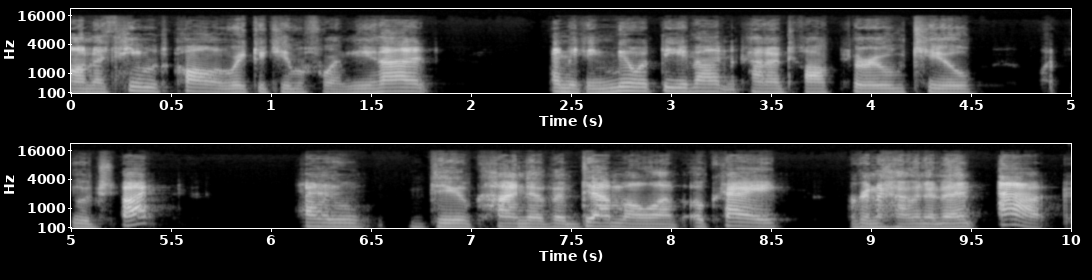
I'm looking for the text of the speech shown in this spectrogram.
on a Teams call a week or two before the event, anything new at the event, kind of talk through to what to expect and do kind of a demo of, okay, we're going to have an event app.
